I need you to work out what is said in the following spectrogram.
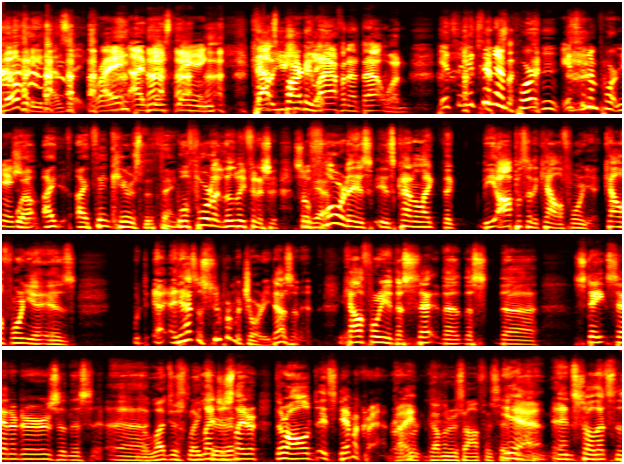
nobody does it, right? I'm just saying Cal, that's you part should be of it. laughing at that one. It's it's an important it's an important issue. Well, I I think here's the thing. Well, Florida. Let me finish it. So Yeah. Florida is is kind of like the the opposite of California. California is it has a supermajority, doesn't it? California, the se- the the the state senators and this uh, The legislature- legislator, they're all it's Democrat, right? Gover- governor's office. Yeah, and so that's the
